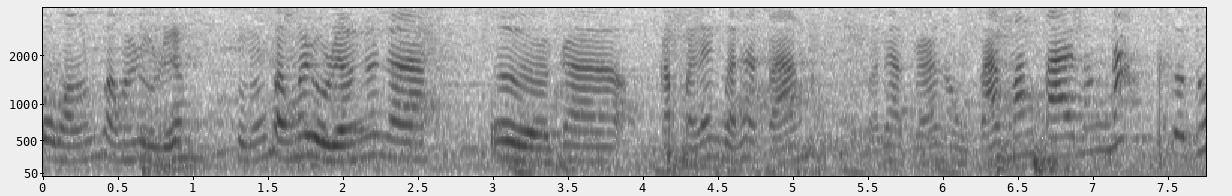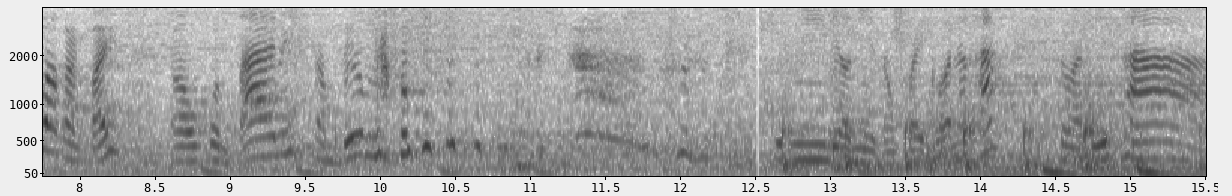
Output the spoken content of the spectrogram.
บอกว่ามันฟังไม่รู้เรื่องผมต้องฟังไม่รู้เรื่องนั่นก็เออกกลับมาแร่งภาษากลางภาษากลางเอากลางมั่งตายมั่งนะตัวตัวกันไป เอาคนใต้นี่ทำเรื่องนะคลิปนี้เดี๋ยวนี้ต้องไปก่อนนะคะ สวัสดีค่ะ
